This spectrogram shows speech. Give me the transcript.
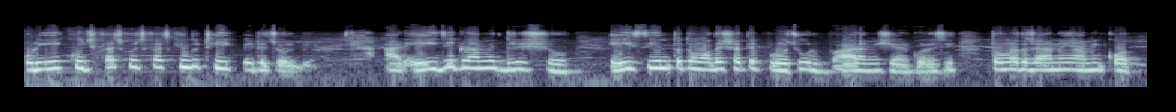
করি, এই খুচকাচ খুচকাচ কিন্তু ঠিক পেটে চলবে। আর এই যে গ্রামের দৃশ্য, এই সিন তো তোমাদের সাথে প্রচুর বার আমি শেয়ার করেছি। তোমরা তো জানোই আমি কত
